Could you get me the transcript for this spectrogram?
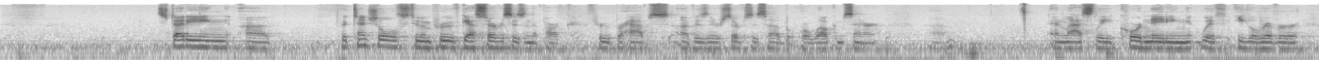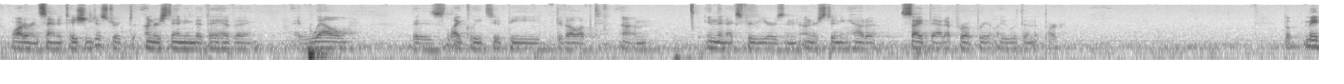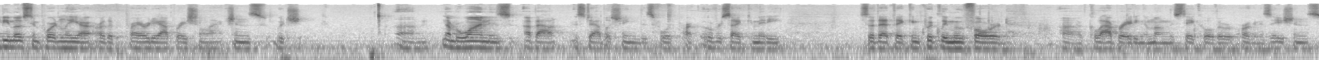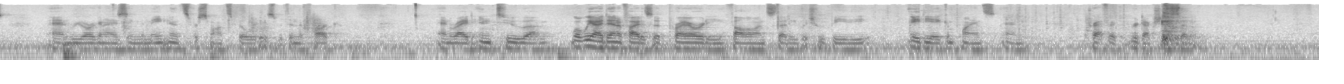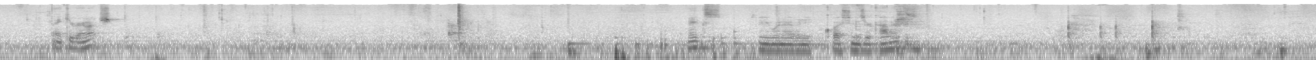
studying uh, potentials to improve guest services in the park through perhaps a visitor services hub or welcome center. Um, And lastly, coordinating with Eagle River Water and Sanitation District, understanding that they have a, a well that is likely to be developed um, in the next few years and understanding how to site that appropriately within the park. But maybe most importantly are, are the priority operational actions, which um, number one is about establishing this Ford Park Oversight Committee so that they can quickly move forward, uh, collaborating among the stakeholder organizations and reorganizing the maintenance responsibilities within the park and right into um, what we identified as a priority follow-on study, which would be the ADA compliance and traffic reduction study. Thank you very much. Thanks. Anyone have any questions or comments? I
